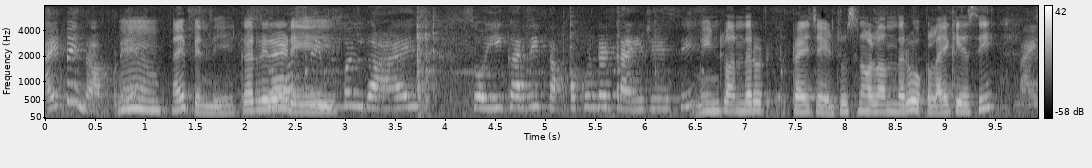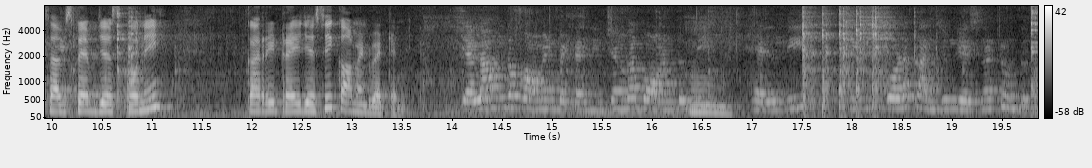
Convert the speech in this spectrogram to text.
అయిపోయిందా అప్పుడే? అయిపోయింది. Curry ready. Simple guys so ఈ కర్రీ తప్పకుండా ట్రై చేసి మీ ఇంట్లో అందరూ ట్రై చేయండి. చూసిన వాళ్ళందరూ ఒక లైక్ వేసి సబ్స్క్రైబ్ చేసుకొని కర్రీ ట్రై చేసి కామెంట్ పెట్టండి. ఎలా ఉందో కామెంట్ పెట్టండి. నిజంగా బాగుంటుంది. హెల్దీ థింగ్స్ కూడా కన్జ్యూమ్ చేసినట్టు ఉంటుంది.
